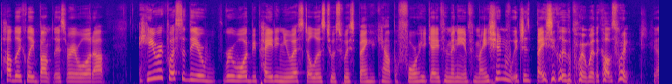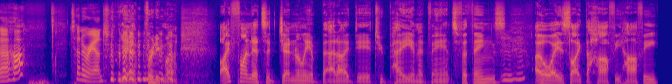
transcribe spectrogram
publicly bump this reward up." He requested the reward be paid in US dollars to a Swiss bank account before he gave them any information, which is basically the point where the cops went, "Uh huh, turn around." Yeah, pretty much. I find it's a generally a bad idea to pay in advance for things. I always like the halfy halfy.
